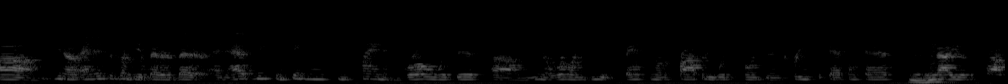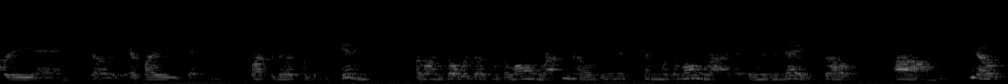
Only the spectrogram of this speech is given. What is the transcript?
Um, you know, and this is going to get better and better. And as we continue to plan and grow with this, um, you know, we're going to do expansion on the property, which is going to increase the cash on cash, Mhm. the value of the property, and you know, everybody that trusted us from the beginning are going to go with us with the long ride. You know, in this thing with the long ride at the end of the day. So, um, you know,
